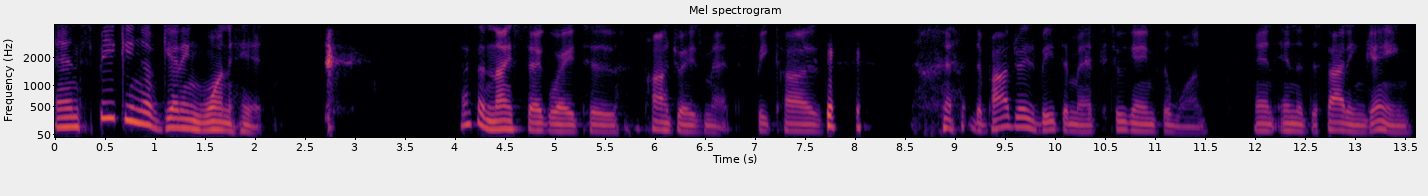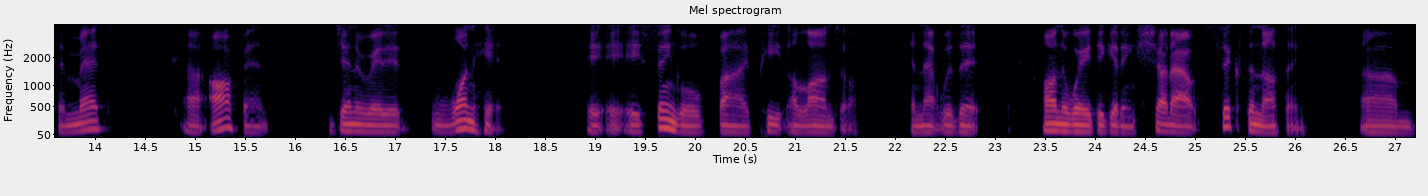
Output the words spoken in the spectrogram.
And speaking of getting one hit, that's a nice segue to Padres Mets because the Padres beat the Mets two games to one. And in the deciding game, the Mets uh, offense generated one hit, a, a, a single by Pete Alonso, and that was it on the way to getting shut out six to nothing. Um,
